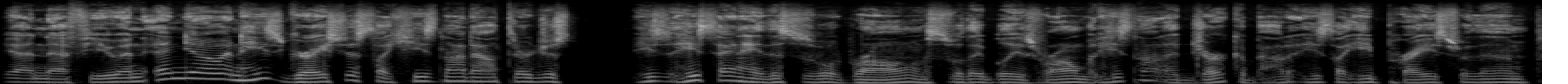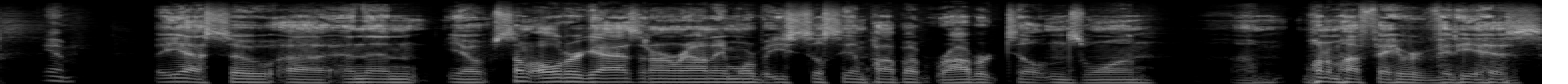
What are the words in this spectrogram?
Yeah, nephew, and and you know, and he's gracious. Like he's not out there just he's he's saying, hey, this is what's wrong. This is what they believe is wrong, but he's not a jerk about it. He's like he prays for them. Yeah. But yeah, so uh, and then you know some older guys that aren't around anymore, but you still see them pop up. Robert Tilton's one. Um, one of my favorite videos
